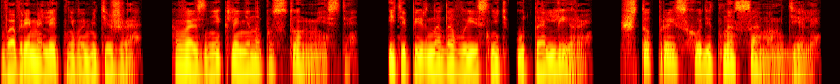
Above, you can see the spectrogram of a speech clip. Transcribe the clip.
во время летнего мятежа возникли не на пустом месте. И теперь надо выяснить у Талиры, что происходит на самом деле.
